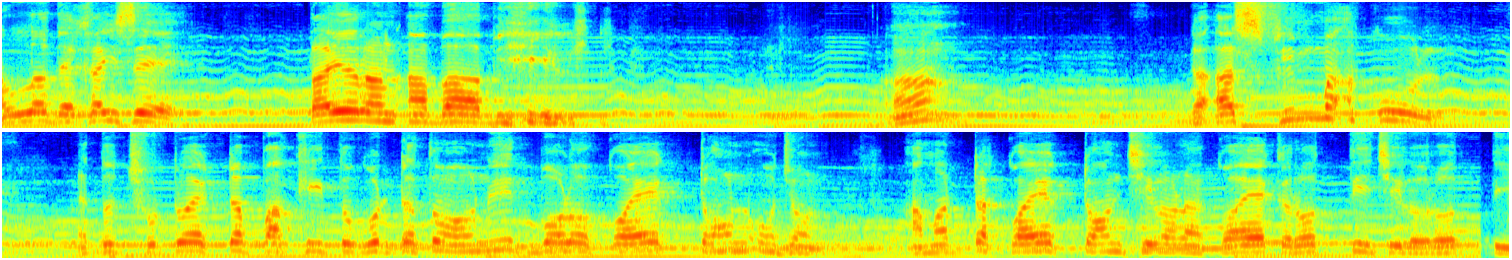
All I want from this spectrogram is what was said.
আল্লাহ দেখাইছে, তায়রান আবাবিল। আসফিম মাকুল। এত ছোট একটা পাখি, তো গোটা তো অনেক বড়, কয়েক টন ওজন। আমারটা কয়েক টন ছিল না, কয়েক রত্তি ছিল, রত্তি।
